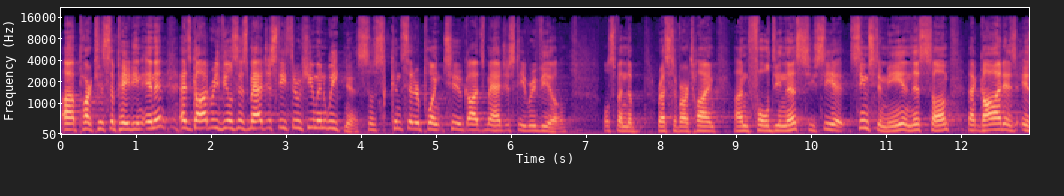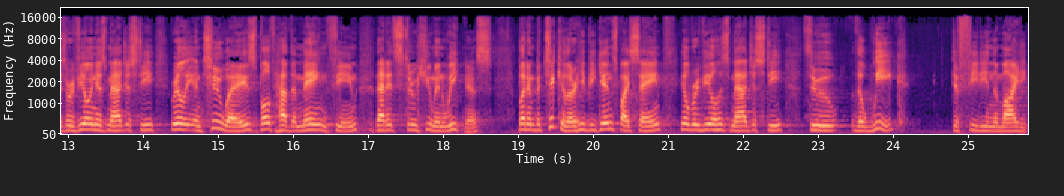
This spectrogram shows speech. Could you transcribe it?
uh, participating in it as God reveals his majesty through human weakness. So consider point two God's majesty revealed. We'll spend the rest of our time unfolding this. You see, it seems to me in this psalm that God is, is revealing his majesty really in two ways. Both have the main theme that it's through human weakness. But in particular, he begins by saying he'll reveal his majesty through the weak defeating the mighty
